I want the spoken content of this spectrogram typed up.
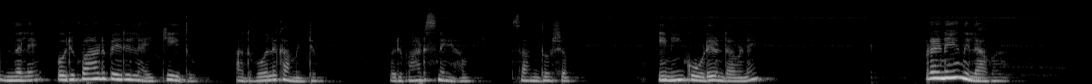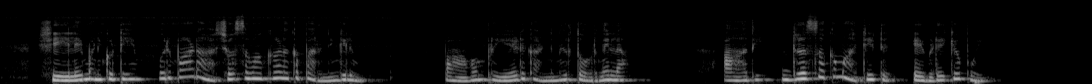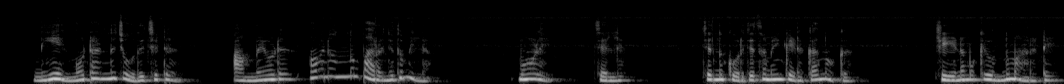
ഇന്നലെ ഒരുപാട് പേര് ലൈക്ക് ചെയ്തു. അതുപോലെ കമന്റും ഒരുപാട് സ്നേഹം സന്തോഷം. ഇനിയും കൂടെ ഉണ്ടാവണേ. പ്രണയനിലാവ് ഷീലയും മണിക്കുട്ടിയും ഒരുപാട് ആശ്വാസവാക്കുകളൊക്കെ പറഞ്ഞെങ്കിലും പാവം പ്രിയയുടെ കണ്ണുനീർ തോർന്നില്ല. ആദി ഡ്രസ്സൊക്കെ മാറ്റിയിട്ട് എവിടേക്കോ പോയി. നീ എങ്ങോട്ടാണെന്ന് ചോദിച്ചിട്ട് അമ്മയോട് അവനൊന്നും പറഞ്ഞതുമില്ല. മോളെ ചെല്ല്. ചെന്ന് കുറച്ച് സമയം കിടക്കാൻ നോക്ക്. ക്ഷീണമൊക്കെ ഒന്ന് മാറട്ടെ.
